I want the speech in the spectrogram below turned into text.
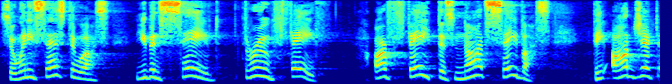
So when he says to us, You've been saved through faith, our faith does not save us. The object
